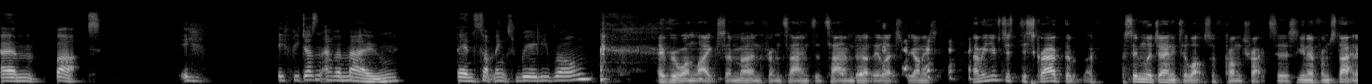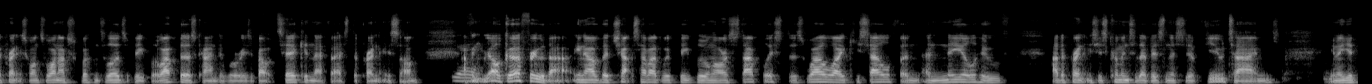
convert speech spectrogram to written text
Um, but if if he doesn't have a moan, then something's really wrong. Everyone likes a moan from time to time, don't they? Let's be honest. I mean, you've just described a, a similar journey to lots of contractors. You know, from starting apprentice one to one, I've spoken to loads of people who have those kind of worries about taking their first apprentice on. Yeah. I think we all go through that. You know, the chats I've had with people who are more established as well, like yourself and, and Neil, who've had apprentices come into their business a few times. You know, you,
